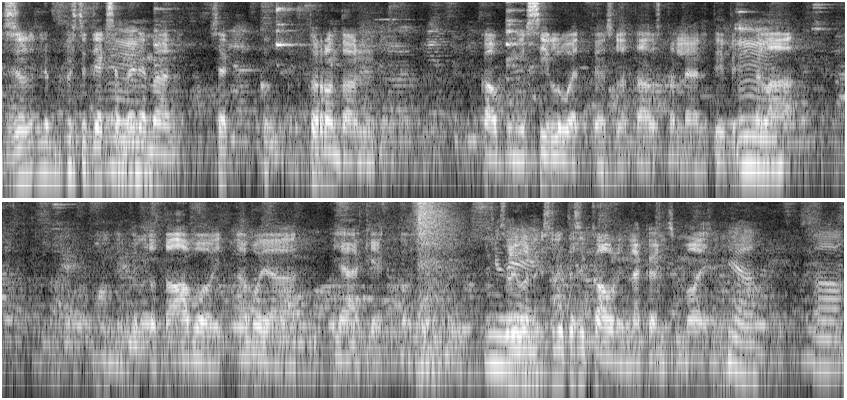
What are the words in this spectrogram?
se on, ne pystyy mm. menemään, se Toronton kaupungin siluetti on sillä taustalla ja ne tyypit mm. pelaa niin tota, avo, avoja jääkiekkoa. Se, oli, se oli tosi kauniin näköinen se maisema. Joo. Aa.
